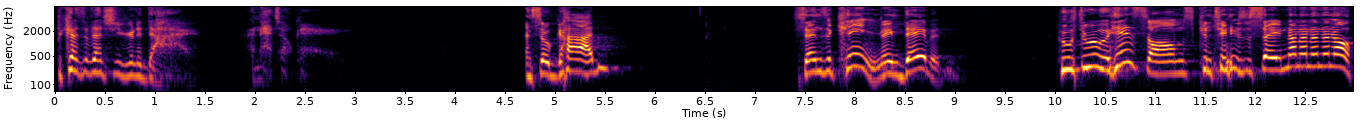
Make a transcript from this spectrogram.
Because eventually you're going to die, and that's okay. And so God sends a king named David who, through his Psalms, continues to say, No, no, no, no, no,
